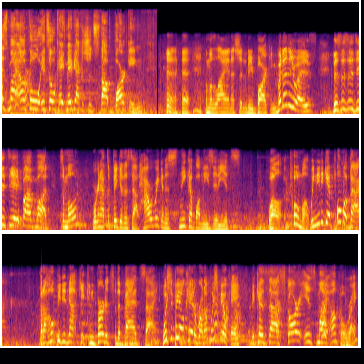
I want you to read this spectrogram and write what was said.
is my uncle. It's okay. Maybe I should stop barking. I'm a lion. I shouldn't be barking. But anyways, this is a GTA 5 mod. Timon, we're going to have to figure this out. How are we going to sneak up on these idiots Well, Puma. We need to get Puma back. But I hope he did not get converted to the bad side. We should be okay to run up. We should be okay. Because uh, Scar is my uncle, right?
